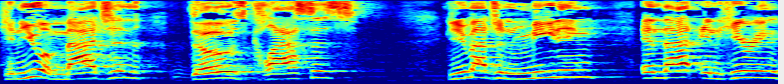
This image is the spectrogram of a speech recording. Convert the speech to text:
Can you imagine those classes? Can you imagine meeting in that and hearing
